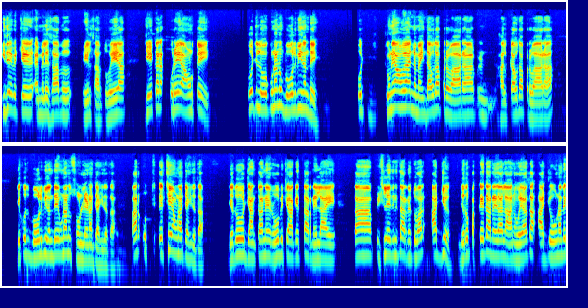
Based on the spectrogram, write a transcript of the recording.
ਇਹਦੇ ਵਿੱਚ ਐਮਐਲਏ ਸਾਹਿਬ ਫੇਲ ਸਾਬਤ ਹੋਏ ਆ। ਜੇਕਰ ਉਰੇ ਆਉਣ ਤੇ ਕੁਝ ਲੋਕ ਉਹਨਾਂ ਨੂੰ ਬੋਲ ਵੀ ਦਿੰਦੇ ਉਹ ਚੁਣਿਆ ਹੋਇਆ ਨੁਮਾਇੰਦਾ ਉਹਦਾ ਪਰਿਵਾਰ ਆ ਹਲਕਾ ਉਹਦਾ ਪਰਿਵਾਰ ਆ ਜੇ ਕੁਝ ਬੋਲ ਵੀ ਦਿੰਦੇ ਉਹਨਾਂ ਨੂੰ ਸੁਣ ਲੈਣਾ ਚਾਹੀਦਾ ਤਾਂ। ਪਰ ਇੱਥੇ ਆਉਣਾ ਚਾਹੀਦਾ ਤਾਂ। ਜਦੋਂ ਜਨਤਾ ਨੇ ਰੋਹ ਵਿੱਚ ਆ ਕੇ ਧਰਨੇ ਲਾਏ ਤਾਂ ਪਿਛਲੇ ਦਿਨ ਧਰਨੇ ਤੋਂ ਬਾਅਦ ਅੱਜ ਜਦੋਂ ਪੱਕੇ ਧਰਨੇ ਦਾ ਐਲਾਨ ਹੋਇਆ ਤਾਂ ਅੱਜ ਉਹ ਉਹਨਾਂ ਦੇ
